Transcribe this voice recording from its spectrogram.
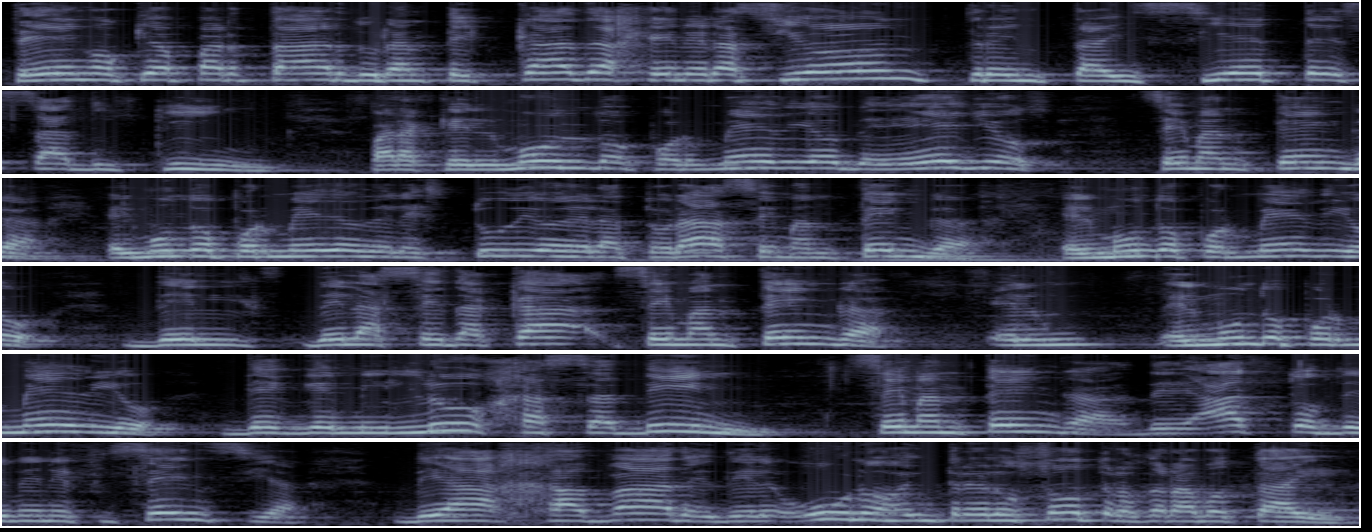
tengo que apartar durante cada generación 37 sadikim para que el mundo por medio de ellos se mantenga, el mundo por medio del estudio de la Torá se mantenga, el mundo por medio del, de la Sedaká se mantenga, el, el, mundo por medio de Gemilu Hasadim se mantenga, de actos de beneficencia, de Ahabá, de, unos entre los otros, Rabotai.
